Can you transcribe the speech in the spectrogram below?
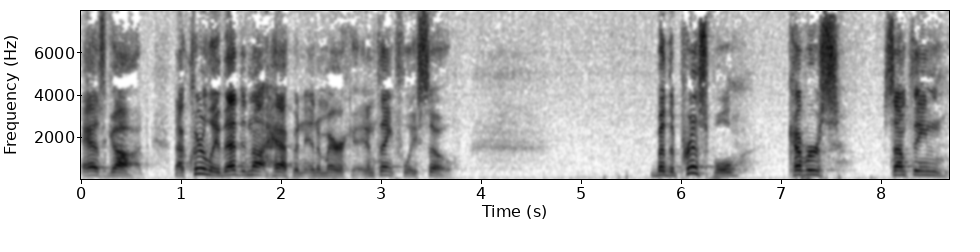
as God. Now, clearly, that did not happen in America, and thankfully so. But the principle covers something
